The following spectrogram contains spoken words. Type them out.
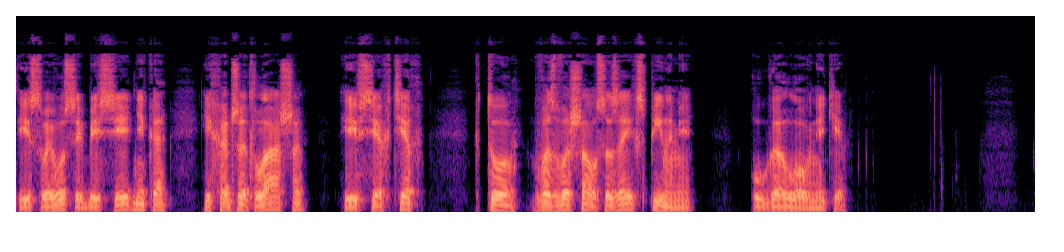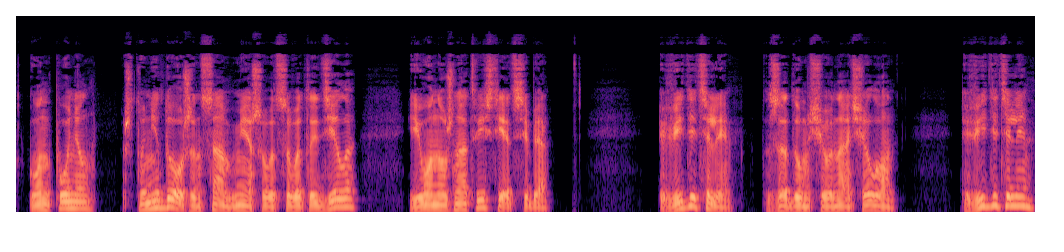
и своего собеседника, и Хаджет Лаша, и всех тех, кто возвышался за их спинами. Уголовники. Он понял, что не должен сам вмешиваться в это дело, его нужно отвести от себя. «Видите ли», — задумчиво начал он, — «видите ли,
